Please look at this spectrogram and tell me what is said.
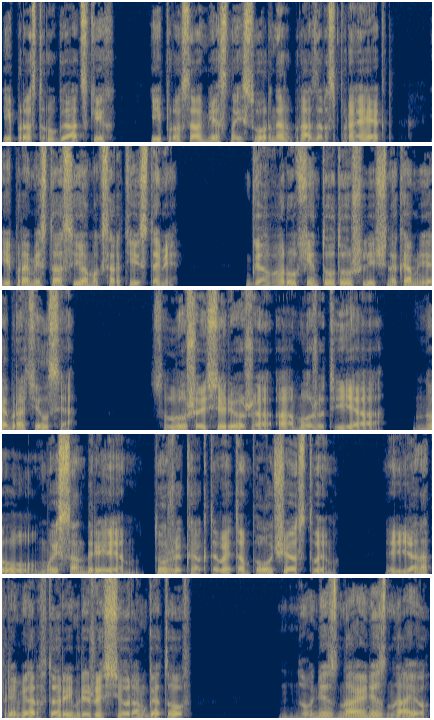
И про Стругацких, и про совместный с Warner Brothers проект, и про места съемок с артистами. Говорухин тут уж лично ко мне обратился. «Слушай, Сережа, а может я... Ну, мы с Андреем тоже как-то в этом поучаствуем. Я, например, вторым режиссером готов». «Ну, не знаю, не знаю»,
